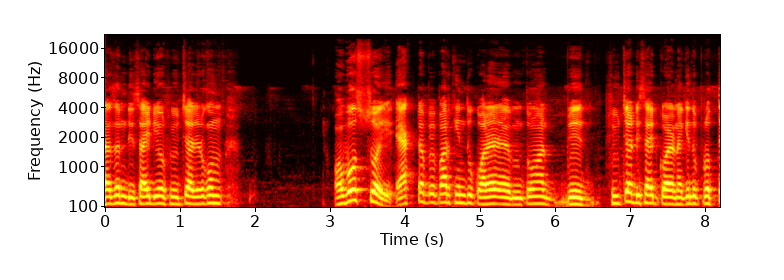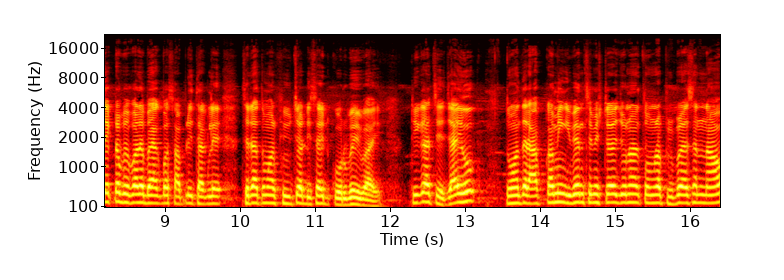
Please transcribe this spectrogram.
doesn't decide your future এরকম অবশ্যই একটা পেপার কিন্তু করে তোমার ফিউচার ডিসাইড করে না, কিন্তু প্রত্যেকটা পেপারে ব্যাগ বা সাপ্লি থাকলে সেটা তোমার ফিউচার ডিসাইড করবেই ভাই, ঠিক আছে? যাই হোক, তোমাদের আপকামিং ইভেন্ট সেমিস্টারের জন্য তোমরা প্রিপারেশান নাও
